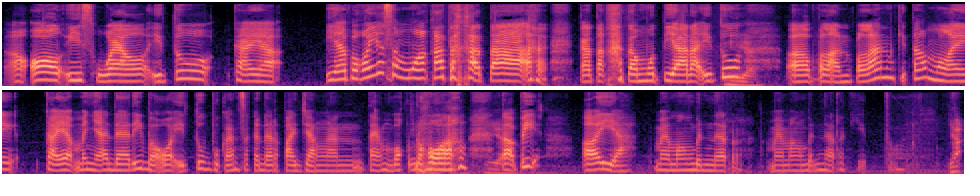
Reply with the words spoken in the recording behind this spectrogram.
uh, all is well itu kayak ya pokoknya semua kata-kata kata-kata mutiara itu Iya. Uh, pelan-pelan kita mulai kayak menyadari bahwa itu bukan sekedar pajangan tembok doang, Iya. tapi oh iya memang benar, memang benar gitu. Ya,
